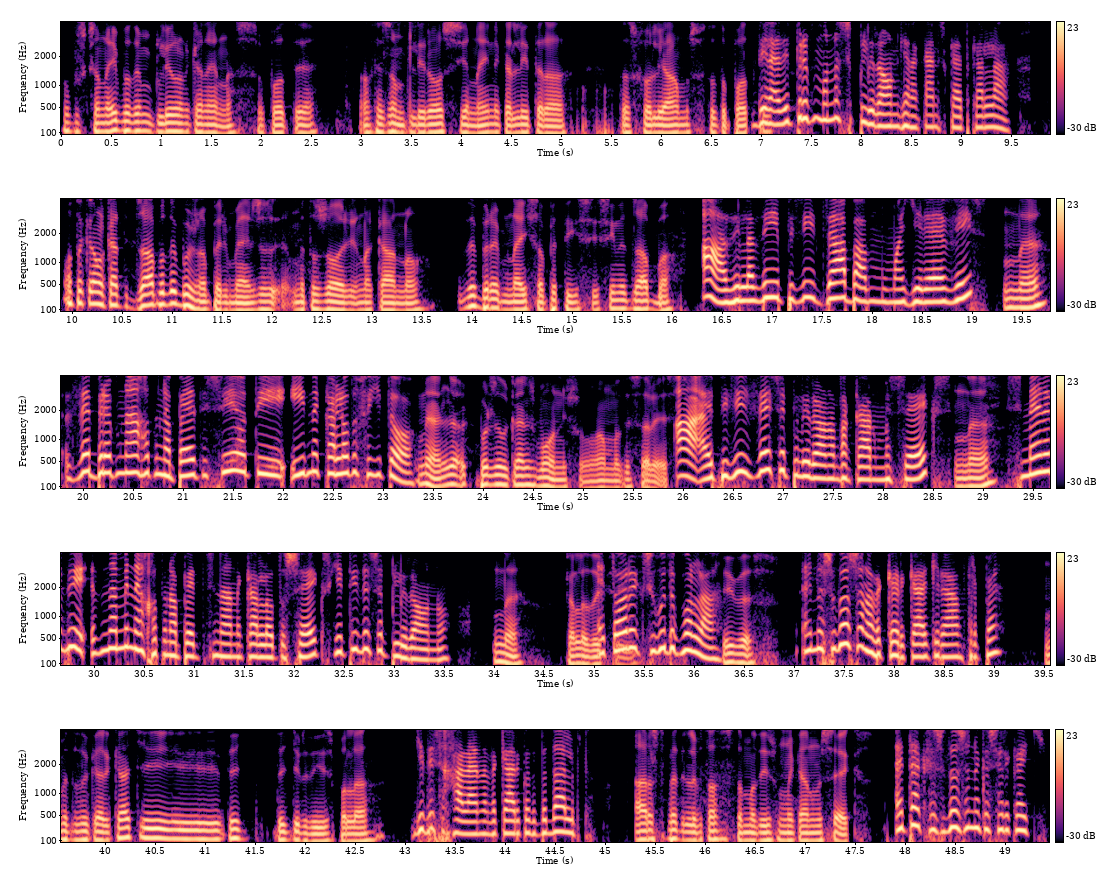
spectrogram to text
Όπως ξαναείπα, δεν με πληρώνει κανένας. Οπότε, αν θες να με πληρώσεις για να είναι καλύτερα τα σχόλιά μου σε αυτό το podcast. Δηλαδή πρέπει μόνο να σε πληρώνουν για να κάνεις κάτι καλά. Όταν κάνω κάτι τζάμπα, δεν μπορείς να περιμένεις με το ζόρι να κάνω. Δεν πρέπει να έχεις απαιτήσεις. Είναι τζάμπα. Α, δηλαδή επειδή τζάμπα μου μαγειρεύεις, Ναι, δεν πρέπει να έχω την απέτηση ότι είναι καλό το φαγητό. ναι, αλλιώ μπορείς να το κάνεις μόνη σου, άμα δεν σ' αρέσει. Α, επειδή δεν σε πληρώνω όταν κάνουμε σεξ, Ναι, σημαίνει ότι να μην έχω την απέτηση να είναι καλό το σεξ, γιατί δεν σε πληρώνω. ναι. Καλά το ε, τώρα εξήγησες. εξηγούνται πολλά. Είδες. Ε, να σου δώσω ένα δεκαρικά, κύριε άνθρωπε. Με το δεκαρικάκι δεν, δεν κερδίζεις πολλά. Γιατί σε χαλάει ένα δεκάρικο το πεντάλεπτο; Άρα στα πέντε λεπτά θα σταματήσουμε να κάνουμε σεξ. Εντάξει, θα σου δώσω ένα εικοσαρικάκι.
